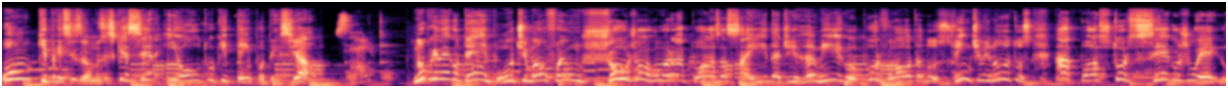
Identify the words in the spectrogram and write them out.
Um que precisamos esquecer e outro que tem potencial. Sério? No primeiro tempo, o timão foi um show de horror após a saída de Ramiro por volta dos 20 minutos após torcer o joelho.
